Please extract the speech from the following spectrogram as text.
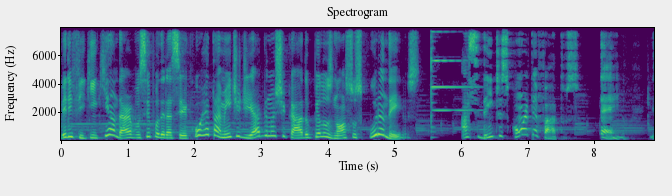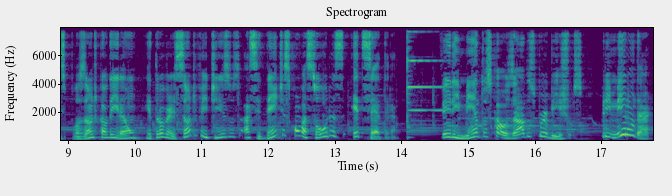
verifique em que andar você poderá ser corretamente diagnosticado pelos nossos curandeiros acidentes com artefatos, térreo, explosão de caldeirão, retroversão de feitiços, acidentes com vassouras, etc. Ferimentos causados por bichos. Primeiro andar,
